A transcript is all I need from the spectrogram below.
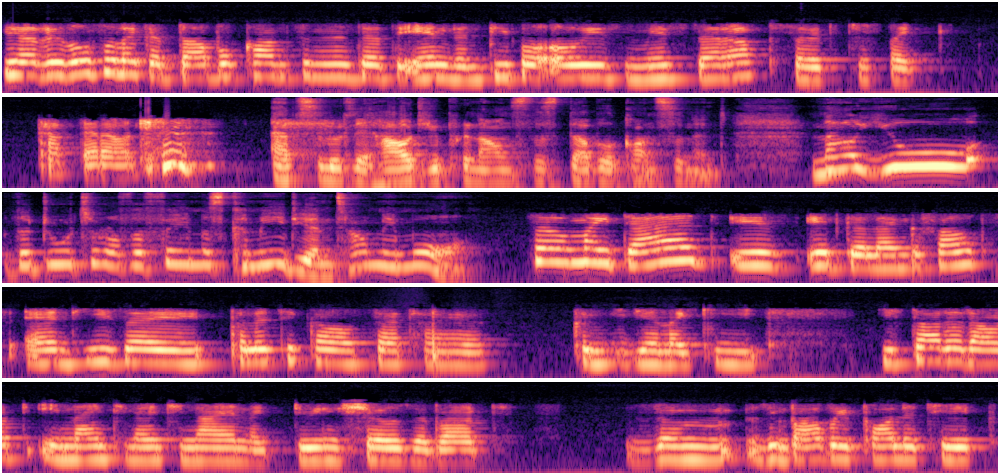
Yeah, there's also like a double consonant at the end, and people always mess that up, so it's just like cut that out. Absolutely. How do you pronounce this double consonant? Now, you're the daughter of a famous comedian. Tell me more. So, my dad is Edgar Langerfeld, and he's a political satire comedian. Like, he he started out in 1999, like doing shows about Zimbabwe politics.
